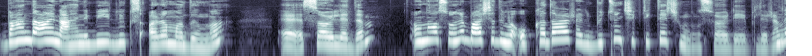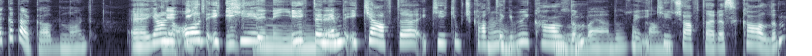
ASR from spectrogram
ben de aynen hani bir lüks aramadığımı e, söyledim. Ondan sonra başladım ve o kadar hani bütün çiftlikler için bunu söyleyebilirim. Ne kadar kaldın orada? Ee, yani, yani orada ilk, iki ilk, deneyiminde. ilk deneyimde iki hafta iki iki buçuk hafta hmm, gibi kaldım. Uzun, bayağı da uzun İki üç hafta arası kaldım.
